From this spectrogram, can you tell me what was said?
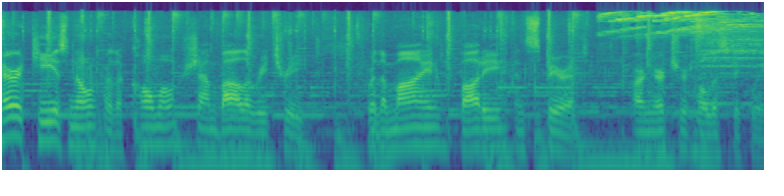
Parrot Cay is known for the Como Shambhala retreat, where the mind, body, and spirit are nurtured holistically.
